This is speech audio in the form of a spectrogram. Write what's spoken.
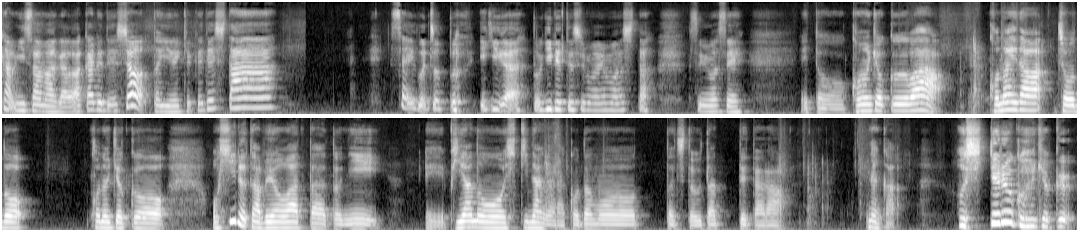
神様がわかるでしょう。という曲でした。最後ちょっと息が途切れてしまいました。すみません。えっとこの曲はこの間ちょうどこの曲をお昼食べ終わった後に、えーピアノを弾きながら子供たちと歌ってたらなんか「あ知ってる？この曲」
